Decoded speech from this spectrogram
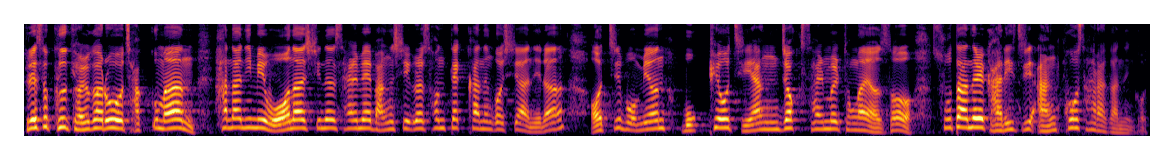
그래서 그 결과로 자꾸만 하나님이 원하시는 삶의 방식을 선택하는 것이 아니라 어찌 보면 목표 지향적 삶을 통하여서 수단을 가리지 않고 살아가는 것.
